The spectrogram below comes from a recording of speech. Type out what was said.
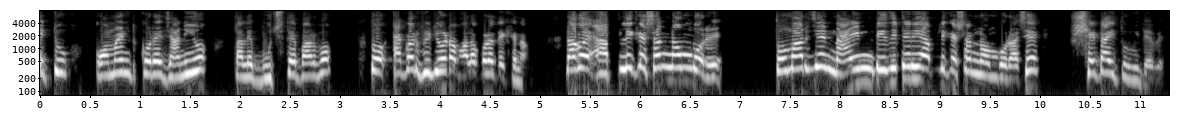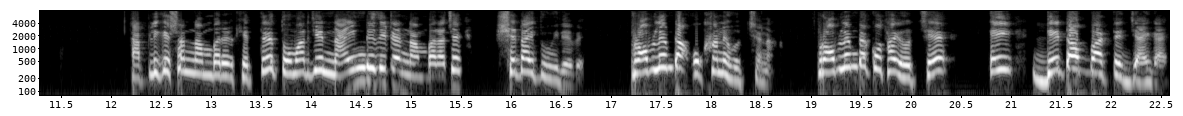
একটু কমেন্ট করে জানিও, তাহলে বুঝতে পারব। তো একবার ভিডিওটা ভালো করে দেখে নাও। দেখো অ্যাপ্লিকেশন নম্বরে তোমার যে নাইন ডিজিটেরই অ্যাপ্লিকেশন নম্বর আছে, সেটাই তুমি দেবে। অ্যাপ্লিকেশন নাম্বারের ক্ষেত্রে তোমার যে নাইন ডিজিটের নাম্বার আছে, সেটাই তুমি দেবে। প্রবলেমটা ওখানে হচ্ছে না। প্রবলেমটা কোথায় হচ্ছে? এই ডেট অফ বার্থের জায়গায়।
